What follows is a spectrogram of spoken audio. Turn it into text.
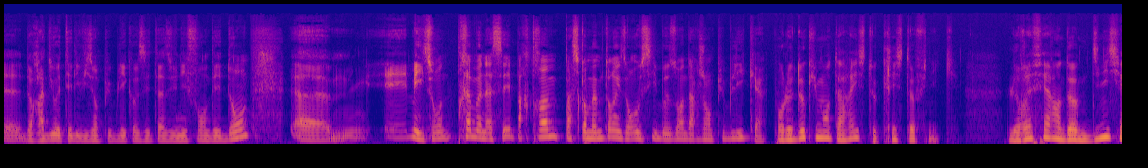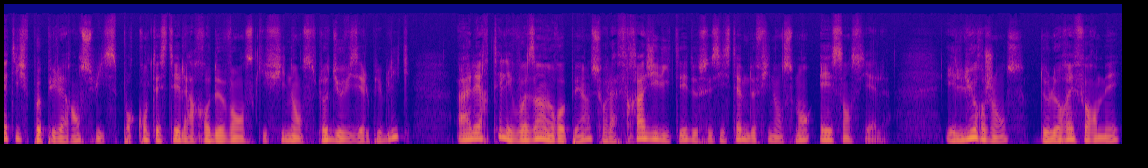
euh, de radio et télévision publique aux États-Unis font des dons. mais ils sont très menacés par Trump parce qu'en même temps, ils ont aussi besoin d'argent public. Pour le documentariste Christophe Nick, le référendum d'initiative populaire en Suisse pour contester la redevance qui finance l'audiovisuel public a alerté les voisins européens sur la fragilité de ce système de financement essentiel et l'urgence de le réformer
